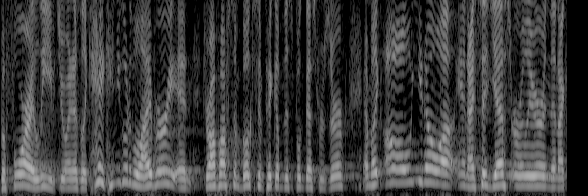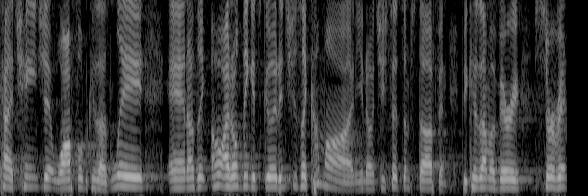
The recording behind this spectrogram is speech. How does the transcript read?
before I leave, Joanna's like, hey, can you go to the library and drop off some books and pick up this book that's reserved? And I'm like, oh, you know, uh, and I said yes earlier, and then I kind of changed it, waffled because I was late. And I was like, oh, I don't think it's good. And she's like, come on, you know, and she said some stuff. And because I'm a very servant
